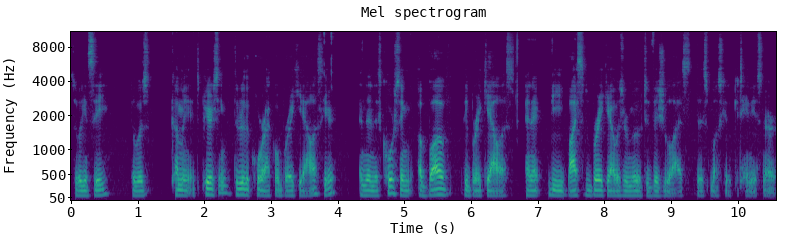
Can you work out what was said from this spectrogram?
So we can see it was coming, it's piercing through the coracobrachialis here, and then it's coursing above the brachialis, and it, the biceps brachii was removed to visualize this musculocutaneous nerve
